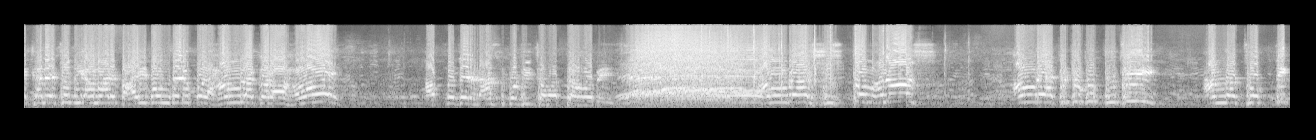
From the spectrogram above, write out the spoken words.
এখানে যদি আমার ভাই বোনদের উপর হামলা করা হয়, আপনাদের রাজপথে জবাব দেওয়া হবে। আমরা সুস্থ মানুষ, আমরা এতটুকু বুঝি, আমরা যৌক্তিক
